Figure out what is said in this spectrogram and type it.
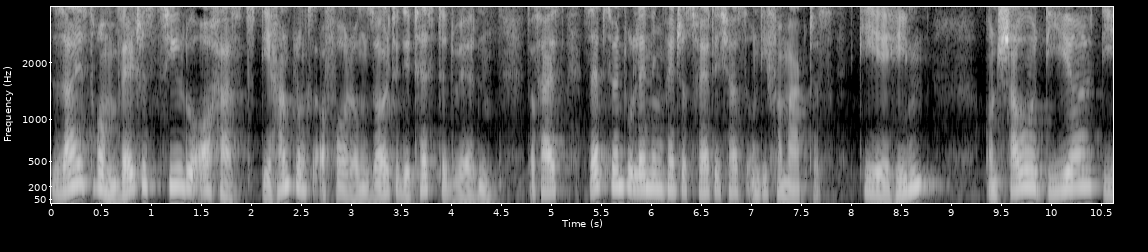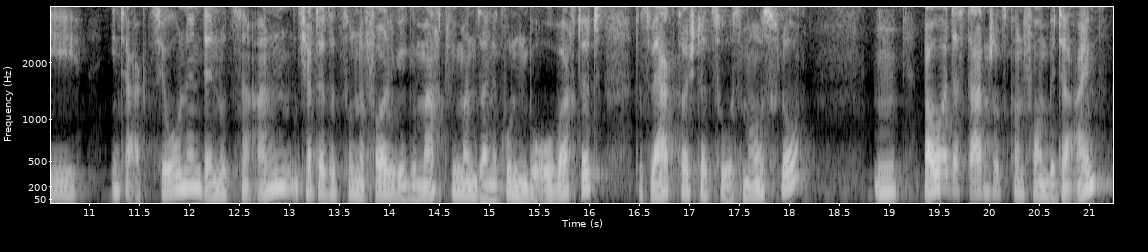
Sei es drum, welches Ziel du auch hast, die Handlungsaufforderung sollte getestet werden. Das heißt, selbst wenn du Landingpages fertig hast und die vermarktest, gehe hin und schaue dir die Interaktionen der Nutzer an. Ich hatte dazu eine Folge gemacht, wie man seine Kunden beobachtet. Das Werkzeug dazu ist Mouseflow. Hm, baue das datenschutzkonform bitte ein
